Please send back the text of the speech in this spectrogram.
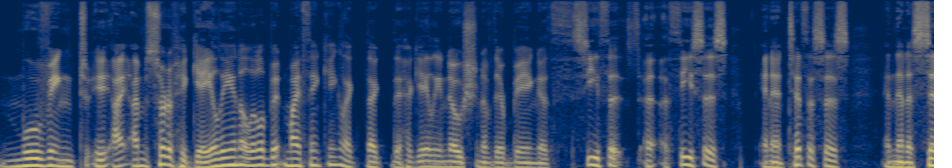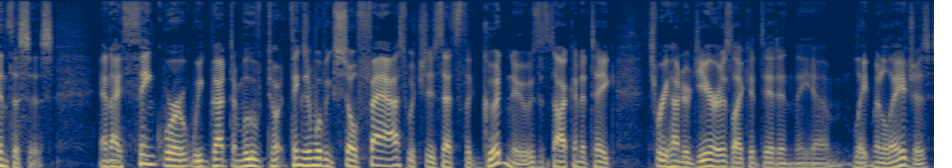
moving to. I, I'm sort of Hegelian a little bit in my thinking, like like the Hegelian notion of there being a thesis, a thesis, an antithesis, and then a synthesis. And I think we're we've got to move to things are moving so fast, which is that's the good news. It's not going to take 300 years like it did in the um, late Middle Ages,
